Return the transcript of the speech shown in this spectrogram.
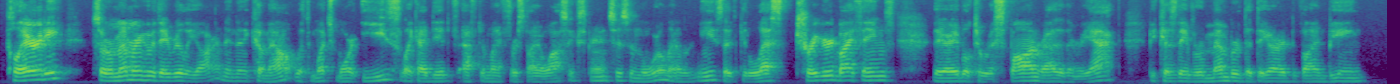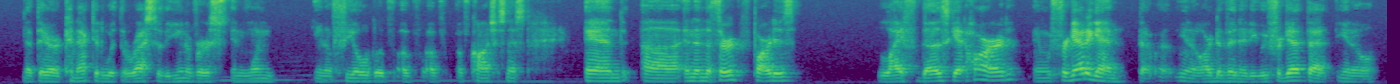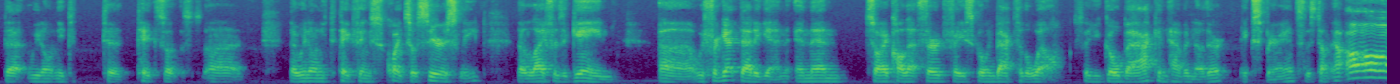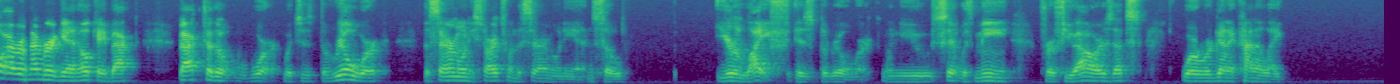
Clarity. So remembering who they really are, and then they come out with much more ease, like I did after my first ayahuasca experiences in the world. And with ease, they get less triggered by things. They are able to respond rather than react because they've remembered that they are a divine being, that they are connected with the rest of the universe in one you know field of of of, of consciousness. And uh, and then the third part is life does get hard and we forget again that you know our divinity. We forget that you know that we don't need to, to take so uh, that we don't need to take things quite so seriously that life is a game. Uh, we forget that again. And then so i call that third phase going back to the well. So you go back and have another experience this time. Oh i remember again. Okay back back to the work which is the real work the ceremony starts when the ceremony ends. So your life is the real work. When you sit with me for a few hours, that's where we're going to kind of like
